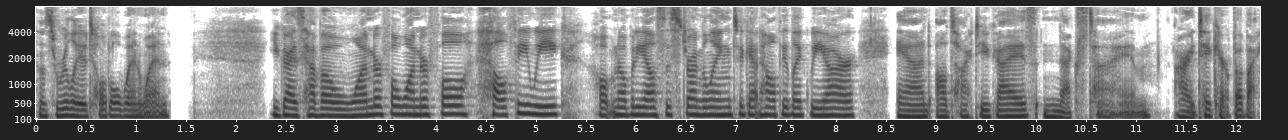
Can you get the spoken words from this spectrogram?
It's really a total win-win. You guys have a wonderful, wonderful, healthy week. Hope nobody else is struggling to get healthy like we are. And I'll talk to you guys next time. All right. Take care. Bye bye.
